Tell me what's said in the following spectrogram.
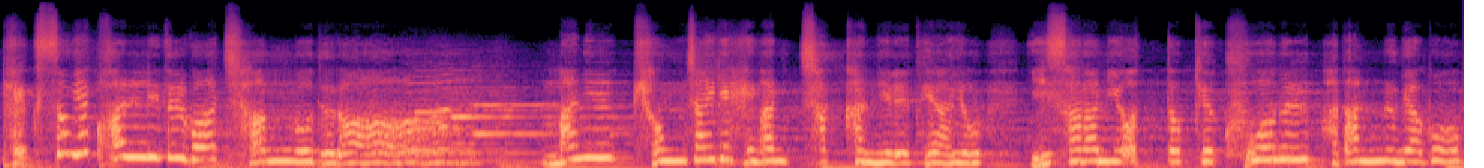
백성의 관리들과 장로들아 만일 병자에게 행한 착한 일에 대하여 이 사람이 어떻게 구원을 받았느냐고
